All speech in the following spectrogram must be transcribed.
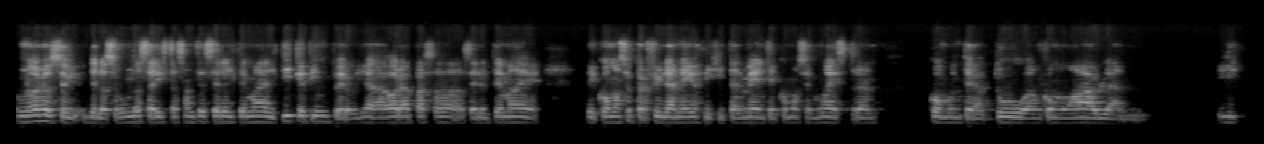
Uno de los, de los segundos aristas antes era el tema del ticketing, pero ya ahora pasa a ser el tema de, de cómo se perfilan ellos digitalmente, cómo se muestran cómo interactúan, cómo hablan y,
